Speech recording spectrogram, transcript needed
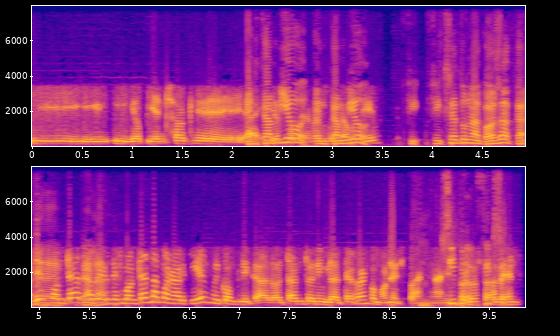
Y, y yo pienso que... En cambio, en cambio. Fixa't una cosa... Que, eh, Desmontar, a ver, desmontar la monarquía es muy complicado, tanto en Inglaterra como en España. Sí, pero lo fixa- saben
